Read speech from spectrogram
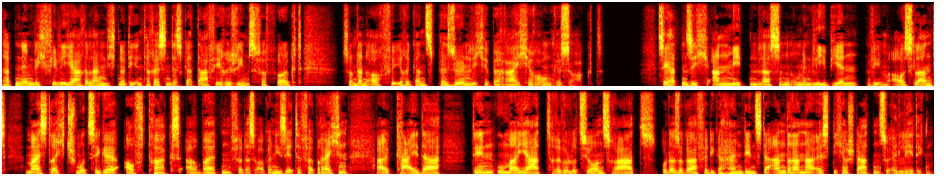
hatten nämlich viele Jahre lang nicht nur die Interessen des Gaddafi-Regimes verfolgt, sondern auch für ihre ganz persönliche Bereicherung gesorgt. Sie hatten sich anmieten lassen, um in Libyen, wie im Ausland, meist recht schmutzige Auftragsarbeiten für das organisierte Verbrechen, Al-Qaida, den Umayyad-Revolutionsrat oder sogar für die Geheimdienste anderer nahöstlicher Staaten zu erledigen.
